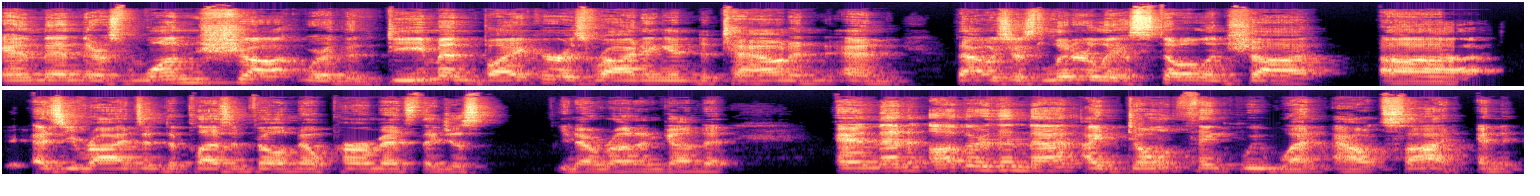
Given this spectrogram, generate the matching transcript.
and then there's one shot where the demon biker is riding into town and and that was just literally a stolen shot uh as he rides into Pleasantville, no permits, they just, you know, run and gunned it. And then other than that, I don't think we went outside. And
